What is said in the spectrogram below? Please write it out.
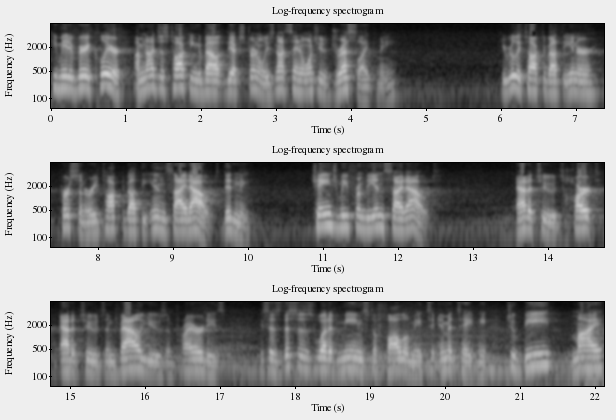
he made it very clear I'm not just talking about the external. He's not saying, I want you to dress like me. He really talked about the inner person, or he talked about the inside out, didn't he? Change me from the inside out. Attitudes, heart attitudes, and values and priorities. He says, This is what it means to follow me, to imitate me, to be my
